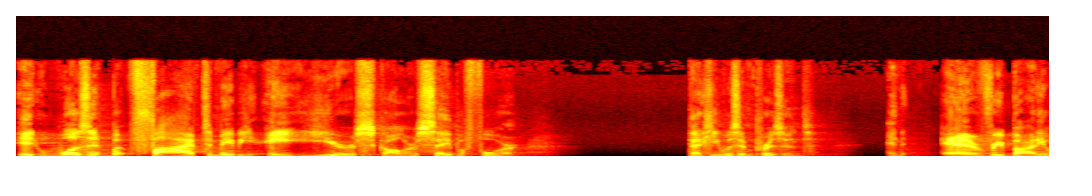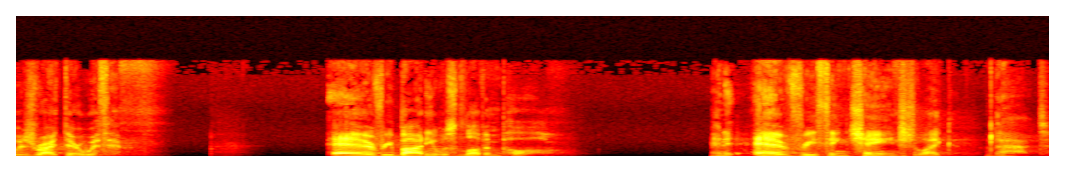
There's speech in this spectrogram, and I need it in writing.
it wasn't but five to maybe eight years, scholars say, before that he was imprisoned. And everybody was right there with him. Everybody was loving Paul. And everything changed like that.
